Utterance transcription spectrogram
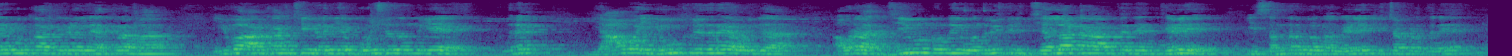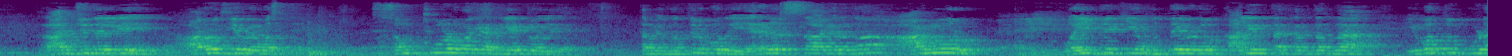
ನೇಮಕಾತಿಗಳಲ್ಲಿ ಅಕ್ರಮ, ಯುವ ಆಕಾಂಕ್ಷಿಗಳಿಗೆ ಭವಿಷ್ಯದೊಂದಿಗೆ ಅಂದ್ರೆ ಯಾವ ಯುವಕರಿದ್ರೆ ಅವ್ರಿಗೆ ಅವರ ಜೀವನದೊಂದಿಗೆ ಒಂದು ರೀತಿಯಲ್ಲಿ ಚೆಲ್ಲಾಟ ಆಗ್ತದೆ ಅಂತ ಹೇಳಿ ಈ ಸಂದರ್ಭ ನಾನು ಹೇಳಲಿಕ್ಕೆ ಇಷ್ಟಪಡ್ತೇನೆ. ರಾಜ್ಯದಲ್ಲಿ ಆರೋಗ್ಯ ವ್ಯವಸ್ಥೆ ಸಂಪೂರ್ಣವಾಗಿ ಹದಗೆಟ್ಟು ಹೋಗಿದೆ. ತಮಗೆ ಗೊತ್ತಿರಬಹುದು ಎರಡು ಸಾವಿರದ ಆರ್ನೂರು ವೈದ್ಯಕೀಯ ಹುದ್ದೆಗಳು ಖಾಲಿ ಇರ್ತಕ್ಕಂಥದ್ನ ಇವತ್ತು ಕೂಡ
